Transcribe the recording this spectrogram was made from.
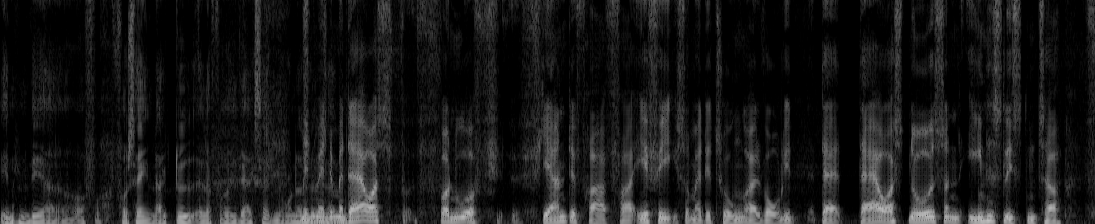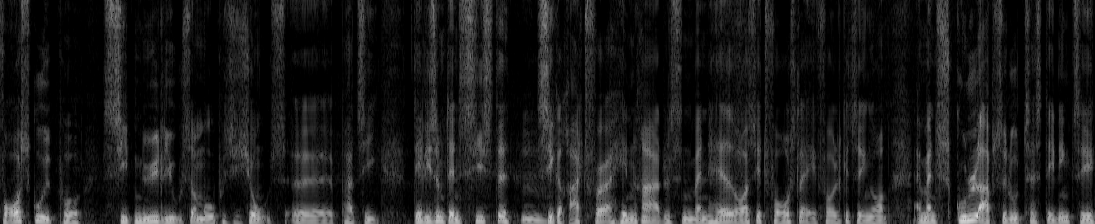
enten ved at, at få sagen lagt død, eller få iværksat en undersøgelse. Men, men, men der er også, for nu at fjerne det fra, fra FE, som er det tunge og alvorligt, der, der er også noget, sådan enhedslisten tager forskud på sit nye liv som oppositionsparti. Øh, det er ligesom den sidste mm. cigaret før henrettelsen. Man havde også et forslag i Folketinget om, at man skulle absolut tage stilling til,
